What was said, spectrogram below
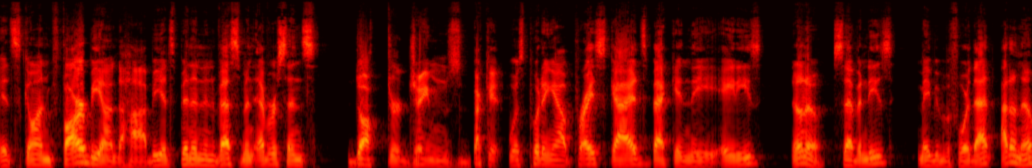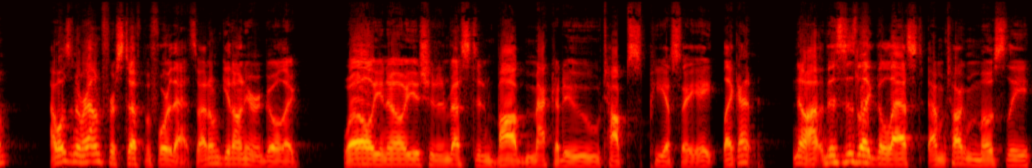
It's gone far beyond a hobby. It's been an investment ever since Dr. James Beckett was putting out price guides back in the 80s. No, no, 70s, maybe before that. I don't know. I wasn't around for stuff before that, so I don't get on here and go like, well, you know, you should invest in Bob McAdoo Topps PSA 8. Like, I, no, I, this is like the last, I'm talking mostly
